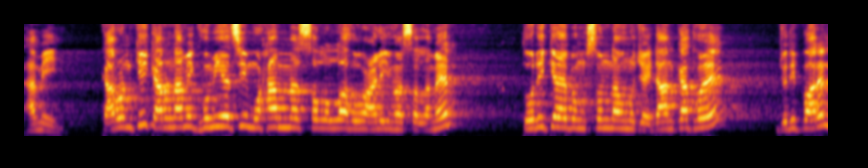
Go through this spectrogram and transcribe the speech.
আমি। কারণ কি? কারণ আমি ঘুমিয়েছি মুহাম্মদ সাল আলী আসাল্লামের তরিকা এবং সন্না অনুযায়ী। ডান কাত হয়ে যদি পারেন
